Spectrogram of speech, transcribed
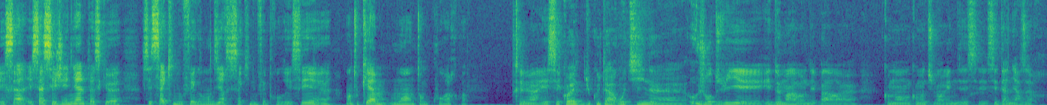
Et ça, et ça c'est génial parce que c'est ça qui nous fait grandir, c'est ça qui nous fait progresser. euh, en tout cas, moi en tant que coureur, quoi. Très bien. Et c'est quoi, du coup, ta routine euh, aujourd'hui et, et demain avant le départ euh, comment, comment tu vas organiser ces, ces dernières heures?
